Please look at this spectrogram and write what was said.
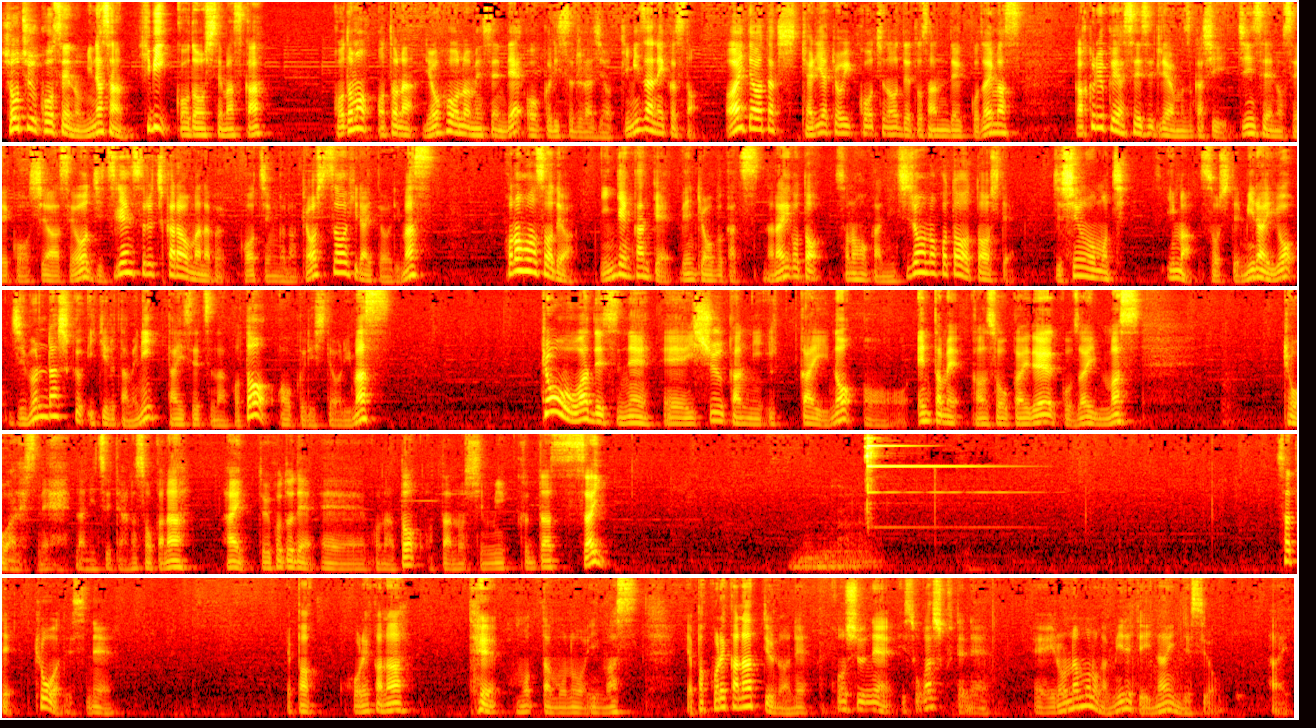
小中高生の皆さん、日々行動してますか？子供、大人、両方の目線でお送りするラジオ、君 the NEXT。お相手は私、キャリア教育コーチのデトさんでございます。学力や成績では難しい人生の成功、幸せを実現する力を学ぶコーチングの教室を開いております。この放送では人間関係、勉強部活、習い事、その他日常のことを通して自信を持ち、今、そして未来を自分らしく生きるために大切なことをお送りしております。今日はですね、えー、1週間に1回のエンタメ感想会でございます。今日はですね、何について話そうかな。はい。ということで、えー、この後お楽しみください。さて、今日はですね、やっぱこれかなって思ったものを言います。やっぱこれかなっていうのはね、今週ね忙しくてね、えー、いろんなものが見れていないんですよはい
